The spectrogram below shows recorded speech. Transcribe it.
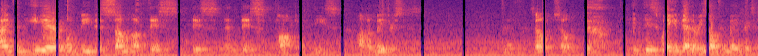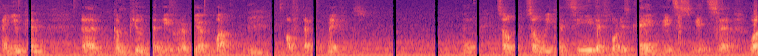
item here would be the sum of this, this, and this part of these other matrices. So, so in this way you get a resulting matrix and you can uh, compute the equilibrium, well, of that matrix. So, so we can see that for this game it's, it's uh, well,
